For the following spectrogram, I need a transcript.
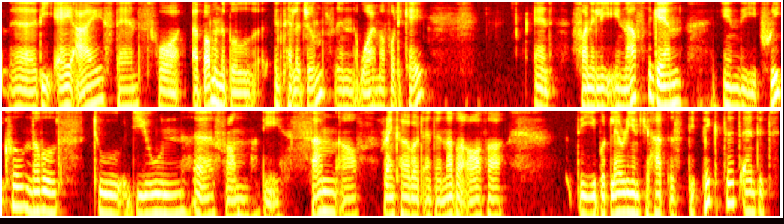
Uh, the AI stands for Abominable Intelligence in Warhammer 40k. And funnily enough, again, in the prequel novels to Dune uh, from the son of Frank Herbert and another author, the Butlerian Jihad is depicted, and it,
